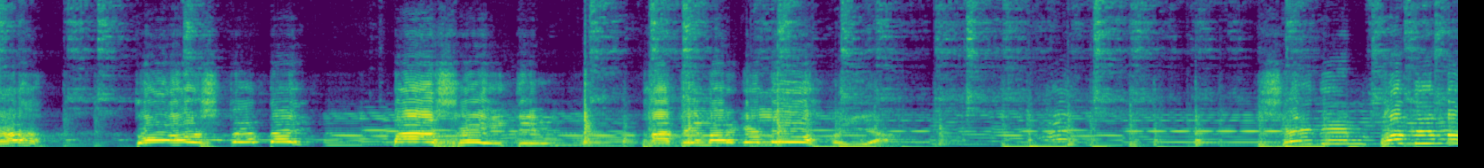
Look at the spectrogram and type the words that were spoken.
না। দশটা তাই পাশেই দিন। ফাতেমার গেল হইয়া। সেই দিন ফাতেমা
